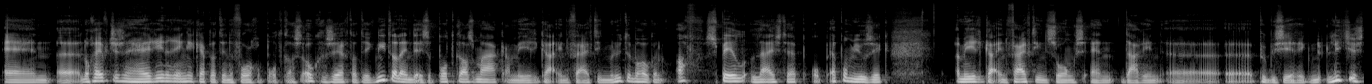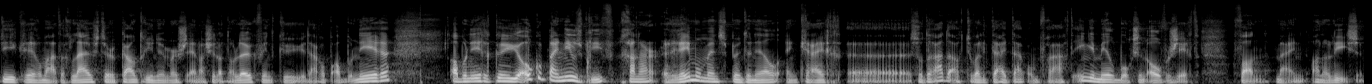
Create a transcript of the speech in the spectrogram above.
En uh, nog eventjes een herinnering. Ik heb dat in de vorige podcast ook gezegd. Dat ik niet alleen deze podcast maak, Amerika in 15 minuten, maar ook een afspeellijst heb op Apple Music. Amerika in 15 songs. En daarin uh, uh, publiceer ik liedjes die ik regelmatig luister, country nummers. En als je dat nou leuk vindt, kun je je daarop abonneren. Abonneren kun je je ook op mijn nieuwsbrief. Ga naar remomens.nl en krijg, zodra de actualiteit daarom vraagt, in je mailbox een overzicht van mijn analyse.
